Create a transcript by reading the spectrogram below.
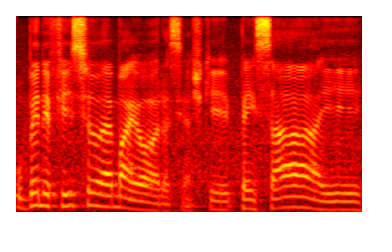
o benefício é maior, assim, acho que pensar e,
